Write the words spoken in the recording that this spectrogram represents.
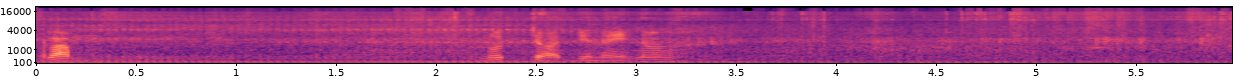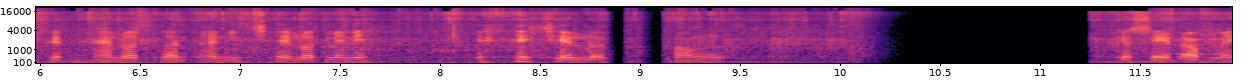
พรำรถจอดอยู่ไหนเนาะเกิดหารถก่อน อันนี้ใช่รถไหมเนี่ย ใช่รถของเกษตรออฟไหม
